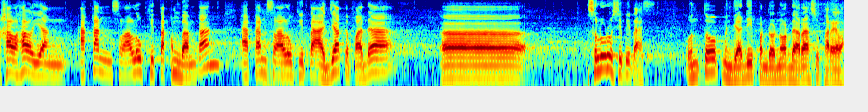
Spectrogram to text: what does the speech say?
hal-hal yang akan selalu kita kembangkan, akan selalu kita ajak kepada uh, seluruh sivitas untuk menjadi pendonor darah sukarela.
